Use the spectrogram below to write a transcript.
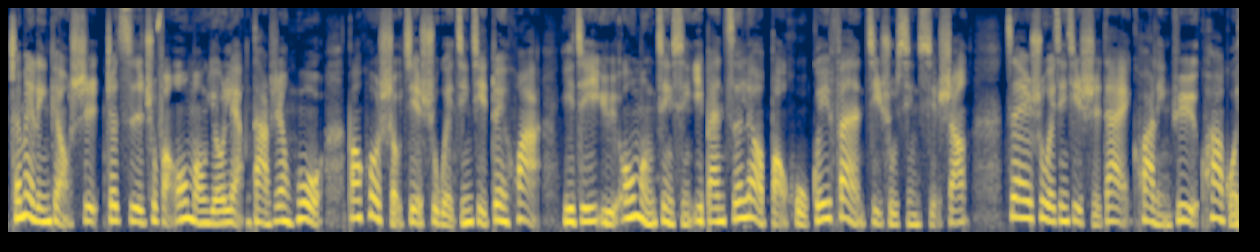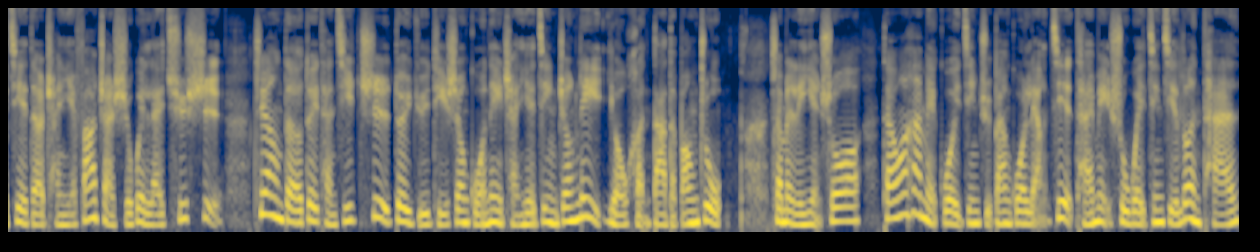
陈美玲表示，这次出访欧盟有两大任务，包括首届数位经济对话，以及与欧盟进行一般资料保护规范技术性协商。在数位经济时代，跨领域、跨国界的产业发展是未来趋势，这样的对谈机制对于提升国内产业竞争力有很大的。帮助。张美玲演说，台湾和美国已经举办过两届台美数位经济论坛，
